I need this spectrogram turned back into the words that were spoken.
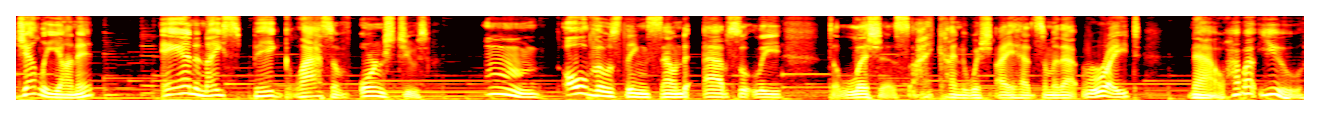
jelly on it, and a nice big glass of orange juice. Mmm, all those things sound absolutely delicious. I kind of wish I had some of that right now. How about you?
